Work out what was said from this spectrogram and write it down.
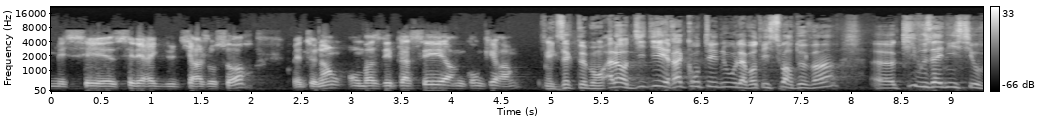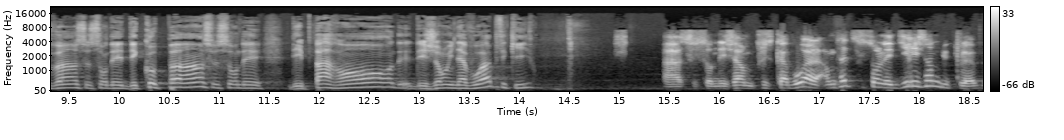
mais c'est c'est les règles du tirage au sort. Maintenant, on va se déplacer en conquérant. Exactement. Alors Didier, racontez-nous là votre histoire de vin. Euh, qui vous a initié au vin? Ce sont des, des copains, ce sont des, des parents, des, des gens inavouables, c'est qui? Ah, ce sont des gens plus boire. En fait, ce sont les dirigeants du club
